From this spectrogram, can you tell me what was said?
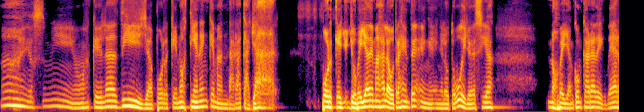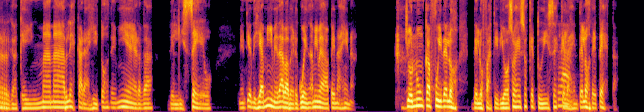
ay, Dios mío, qué ladilla, porque nos tienen que mandar a callar. Porque yo, veía además a la otra gente en, en el autobús y yo decía, nos veían con cara de verga, qué inmamables carajitos de mierda del liceo, ¿me entiendes? Y a mí me daba vergüenza, a mí me daba pena ajena. Yo nunca fui de los, de los fastidiosos esos que tú dices que la gente los detesta.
